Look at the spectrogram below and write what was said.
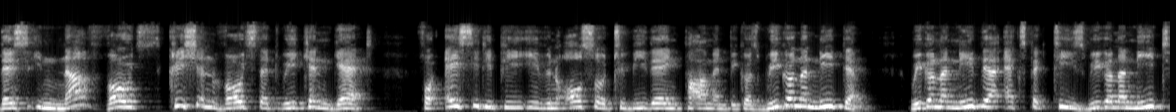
there's enough votes, Christian votes that we can get for ACDP even also to be there in parliament because we're going to need them. We're going to need their expertise. We're going to need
